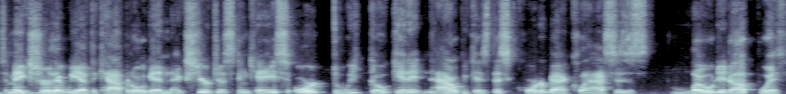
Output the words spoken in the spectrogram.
to make sure that we have the capital again next year just in case? Or do we go get it now because this quarterback class is loaded up with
